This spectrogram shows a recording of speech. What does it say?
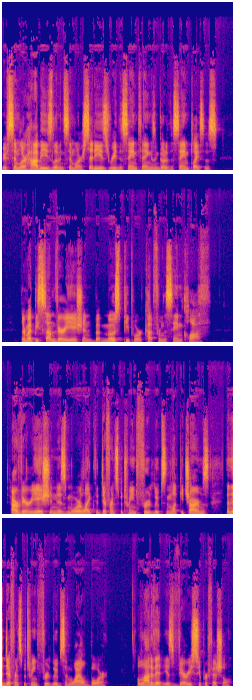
We have similar hobbies, live in similar cities, read the same things, and go to the same places. There might be some variation, but most people are cut from the same cloth. Our variation is more like the difference between Froot Loops and Lucky Charms than the difference between Froot Loops and Wild Boar. A lot of it is very superficial.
